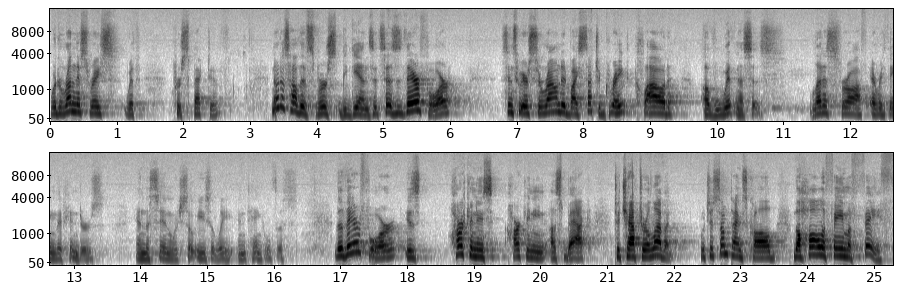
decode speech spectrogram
We're to run this race with perspective. Notice how this verse begins. It says, Therefore, since we are surrounded by such a great cloud of witnesses, let us throw off everything that hinders and the sin which so easily entangles us. The therefore is hearkening, us back to chapter 11, which is sometimes called the Hall of Fame of Faith.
